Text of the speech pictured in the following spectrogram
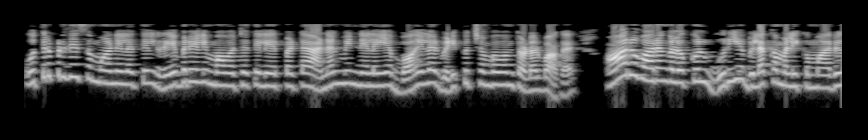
உத்தரப்பிரதேச மாநிலத்தில் ரேபரேலி மாவட்டத்தில் ஏற்பட்ட அனல் மின் நிலைய பாய்லர் வெடிப்புச் சம்பவம் தொடர்பாக ஆறு வாரங்களுக்குள் உரிய விளக்கம் அளிக்குமாறு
